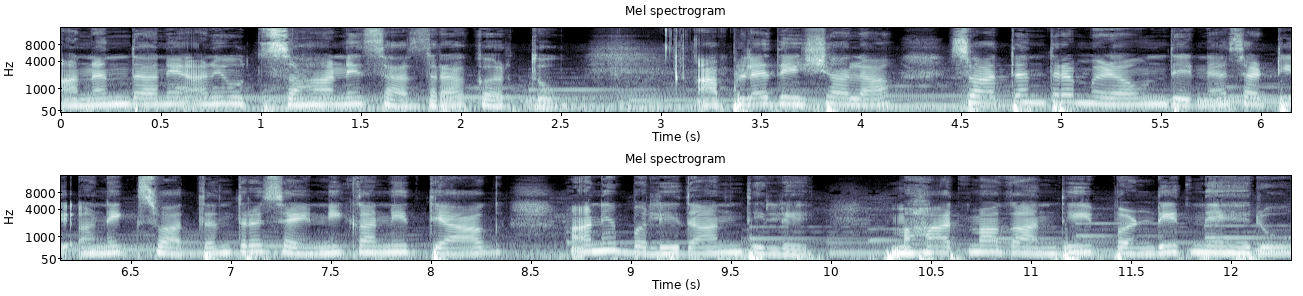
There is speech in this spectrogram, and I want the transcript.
आनंदाने आणि उत्साहाने साजरा करतो. आपल्या देशाला स्वातंत्र्य मिळवून देण्यासाठी अनेक स्वातंत्र्य सैनिकांनी त्याग आणि बलिदान दिले. महात्मा गांधी पंडित नेहरू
